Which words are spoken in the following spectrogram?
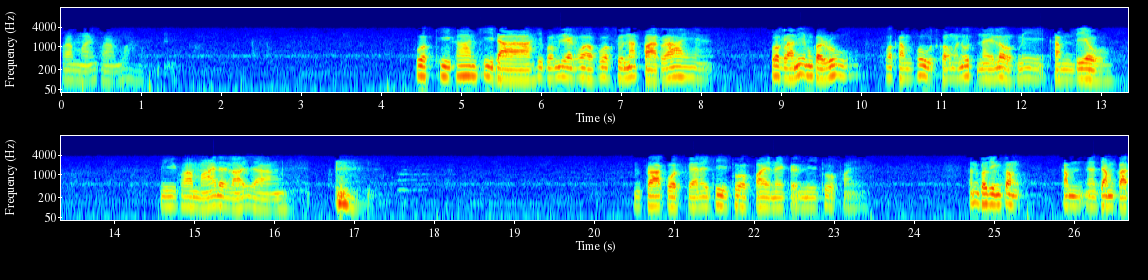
ความหมายความว่างพวกขี้ข้านขี้ดา ที่ผมเรียกว่าพวกสุนัขปากร้ายพวกเหล่านี้มันก็รู้ว่าคำพูดของมนุษย์ในโลกนี้คำเดียว มีความหมายได้หลายอย่าง มันปรากฏแก่ในที่ทั่วไปในกรณีทั่วไปท่านก็จึงต้องจำกัด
